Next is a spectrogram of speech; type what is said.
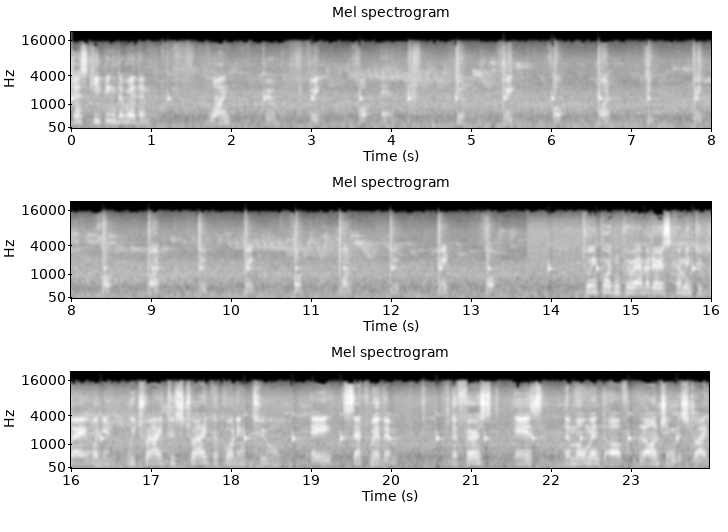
just keeping the rhythm. One, two, three, four, and two, three, four, one, two, three, four, one, two, three, four, one, two, three, four. Two important parameters come into play when you, we try to strike according to a set rhythm. The first is the moment of launching the strike,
